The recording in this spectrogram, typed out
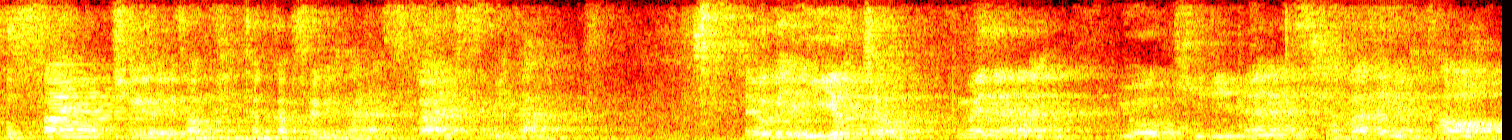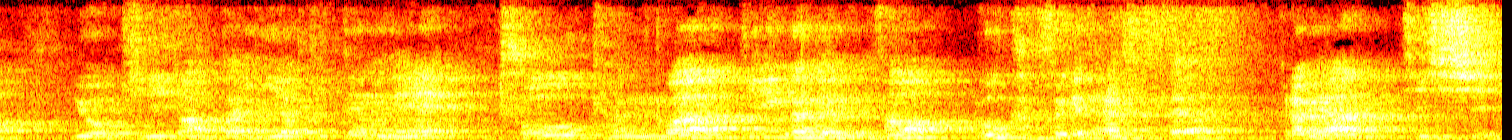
코사인 법칙에 의해서 베타 값을 계산할 수가 있습니다. 자, 여기는 2였죠. 그러면은 이 길이는 4가 되면서 이 길이도 아까 2였기 때문에 두 변과 띠인각에 의해서 이 값을 계산할 수 있어요. 그러면 DC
